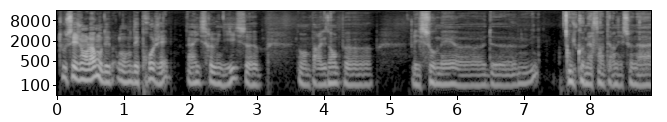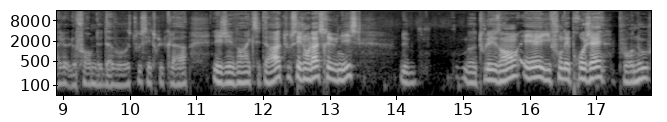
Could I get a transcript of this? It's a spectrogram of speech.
Tous ces gens-là ont des, ont des projets, hein, ils se réunissent, par exemple les sommets de du commerce international, le forum de Davos, tous ces trucs-là, les G20, etc. Tous ces gens-là se réunissent euh, tous les ans et ils font des projets pour nous,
